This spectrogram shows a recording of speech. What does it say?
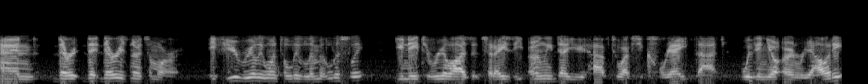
And there, there is no tomorrow. If you really want to live limitlessly, you need to realize that today's the only day you have to actually create that within your own reality.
